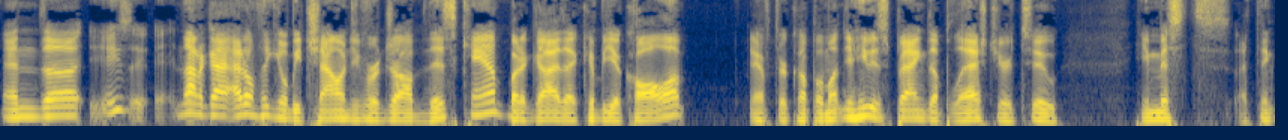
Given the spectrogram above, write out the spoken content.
And uh, he's not a guy. I don't think he'll be challenging for a job this camp, but a guy that could be a call up after a couple of months. You know, he was banged up last year too. He missed, I think,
